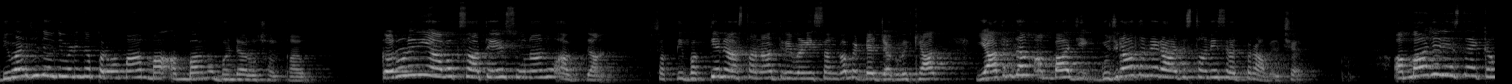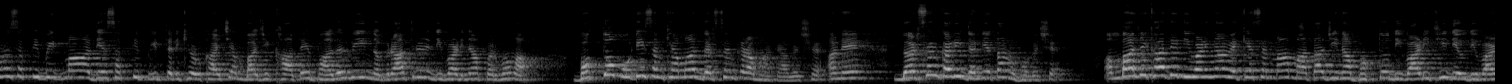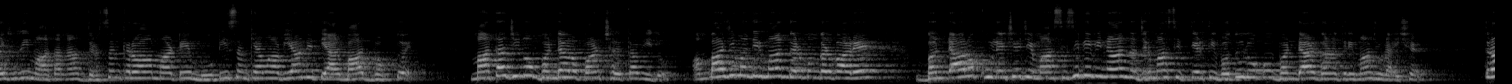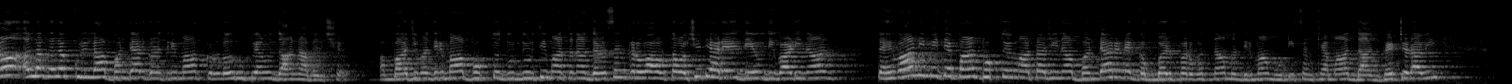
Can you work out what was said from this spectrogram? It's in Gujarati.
દિવાળીથી દેવ દિવાળીના પર્વમાં મા અંબાનો ભંડારો છલકાયો. કરોડની આવક સાથે સોનાનું અવદાન. શક્તિ ભક્તિ અને આસ્થાના ત્રિવેણી સંગમ એટલે જગવિખ્યાત યાત્રાધામ અંબાજી ગુજરાત અને રાજસ્થાનની સરહદ પર આવેલ છે. અંબાજી દેશના એકાવન શક્તિપીઠમાં આદ્ય શક્તિપીઠ તરીકે ઓળખાય છે. અંબાજી ખાતે ભાદરવી, નવરાત્રિ અને દિવાળીના પર્વમાં ભક્તો મોટી સંખ્યામાં દર્શન કરવા માટે આવે છે અને દર્શન કરી ધન્યતા અનુભવે છે. અંબાજી ખાતે દિવાળીના વેકેશનમાં માતાજીના ભક્તો દિવાળીથી દેવ દિવાળી સુધી માતાના દર્શન કરવા માટે મોટી સંખ્યામાં આવ્યા અને ત્યારબાદ ભક્તોએ માતાજીનો ભંડારો પણ છલકાવી દીધો. અંબાજી મંદિરમાં દર મંગળવારે ભંડારો ખુલે છે, જેમાં સીસીટીવીના નજરમાં સિત્તેરથી વધુ લોકો ભંડાર ગણતરીમાં જોડાય છે. ત્રણ અલગ અલગ ખુલેલા ભંડાર ગણતરીમાં કરોડો રૂપિયાનું દાન આવેલ છે. અંબાજી મંદિરમાં ભક્તો દૂર દૂરથી માતાના દર્શન કરવા આવતા હોય છે, ત્યારે દેવ દિવાળીના તહેવાર નિમિત્તે પણ ભક્તોએ માતાજીના ભંડાર અને ગબ્બર પર્વતના મંદિરમાં મોટી સંખ્યામાં દાનભેટ ચડાવી.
